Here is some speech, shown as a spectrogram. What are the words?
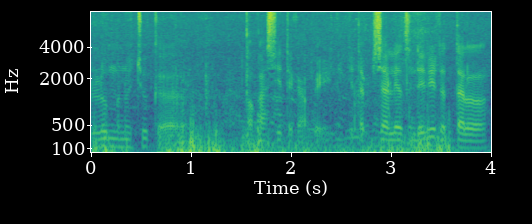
belum menuju ke lokasi TKP. Kita bisa lihat sendiri detail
